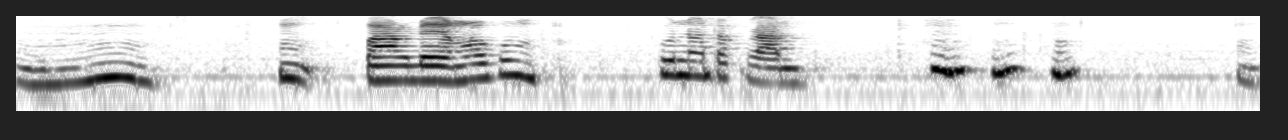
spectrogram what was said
อืมอืมปากแดงแล้วพุ่งพุ่งน่าตะการอืมอืมอืมอืม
